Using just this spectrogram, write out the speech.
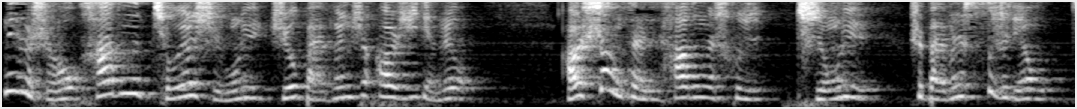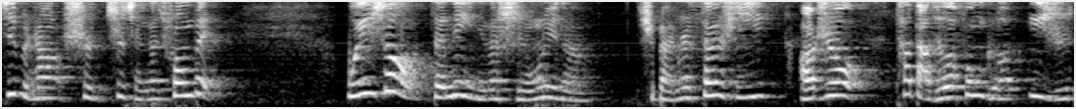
那个时候，哈登的球员使用率只有百分之二十一点六，而上赛季哈登的数据使用率是百分之四十点五，基本上是之前的双倍。威少在那一年的使用率呢是百分之三十一，而之后他打球的风格一直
